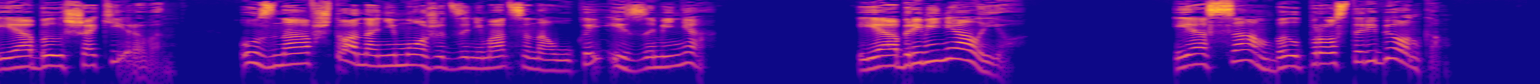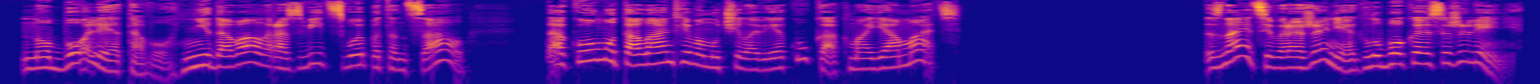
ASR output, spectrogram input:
Я был шокирован, узнав, что она не может заниматься наукой из-за меня. Я обременял ее, я сам был просто ребенком, но более того, не давал развить свой потенциал такому талантливому человеку, как моя мать. Знаете выражение «глубокое сожаление»?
